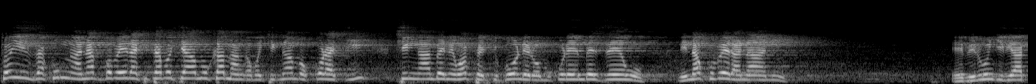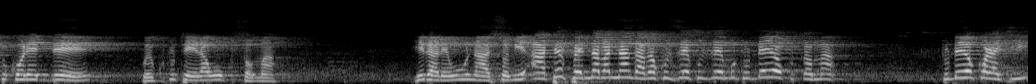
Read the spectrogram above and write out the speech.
toyinza kuŋŋaana kugoberera kitabo kya mukama nga bwe kiŋŋamba okukola ki? Kiŋŋambe ne waffe tugondera omukulembezeewo nina kubeera naani ebirungi byatukoledde kwe kututeerawo okusoma hirale wuuno asomye. Ate ffenna bannanga abakuzeekuzeemu tuddeyo okusoma. Tuddeyo okukola ki?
